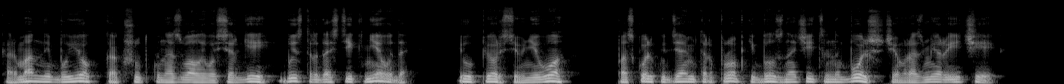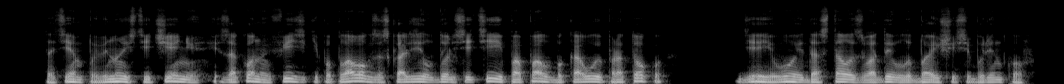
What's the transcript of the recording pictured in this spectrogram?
Карманный буек, как в шутку назвал его Сергей, быстро достиг невода и уперся в него, поскольку диаметр пробки был значительно больше, чем размеры ячеек. Затем, повинуясь течению и законам физики, поплавок заскользил вдоль сети и попал в боковую протоку, где его и достал из воды улыбающийся Буренков.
